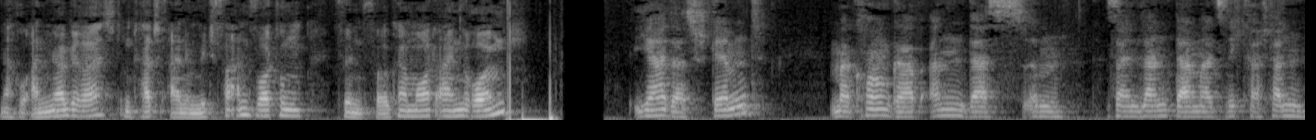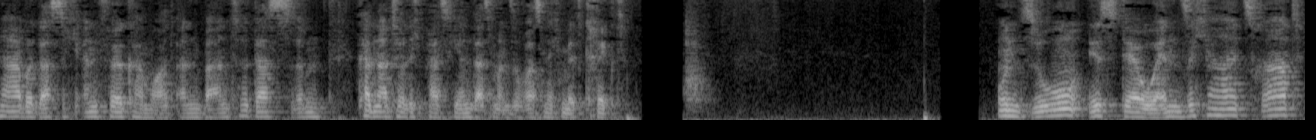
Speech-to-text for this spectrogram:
nach Ruanda gereist und hat eine Mitverantwortung für den Völkermord eingeräumt? Ja, das stimmt. Macron gab an, dass ähm, sein Land damals nicht verstanden habe, dass sich ein Völkermord anbahnte. Das ähm, kann natürlich passieren, dass man sowas nicht mitkriegt. Und so ist der UN-Sicherheitsrat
